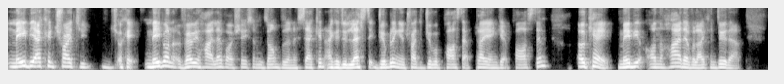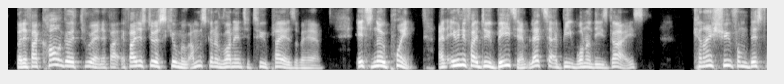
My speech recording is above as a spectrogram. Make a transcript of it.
Maybe I can try to okay, maybe on a very high level. I'll show you some examples in a second. I can do left stick dribbling and try to dribble past that player and get past him okay, maybe on the high level I can do that. But if I can't go through and if I if I just do a skill move, I'm just going to run into two players over here. It's no point. And even if I do beat him, let's say I beat one of these guys, can I shoot from this?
